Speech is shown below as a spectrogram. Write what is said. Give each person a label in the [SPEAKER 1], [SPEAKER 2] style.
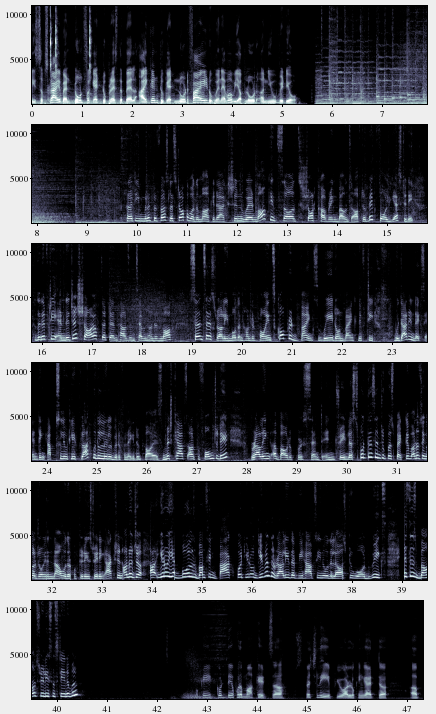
[SPEAKER 1] please subscribe and don't forget to press the bell icon to get notified whenever we upload a new video.
[SPEAKER 2] 30 minutes. But first, let's talk about the market action where markets saw short covering bounce after a big fall yesterday. So the Nifty ended just shy of the 10,700 mark. Sensex rallied more than 100 points. Corporate banks weighed on Bank Nifty, with that index ending absolutely flat with a little bit of a negative bias. Mid caps outperformed today, rallying about a percent in trade. Let's put this into perspective. Anuj Singhal joins in now with the of today's trading action. Anuj, uh, you know, yeah, bulls bouncing back, but you know, given the rally that we have seen over the last two odd weeks, is this bounce really sustainable?
[SPEAKER 3] Okay, good day for the markets, uh, especially if you are looking at uh,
